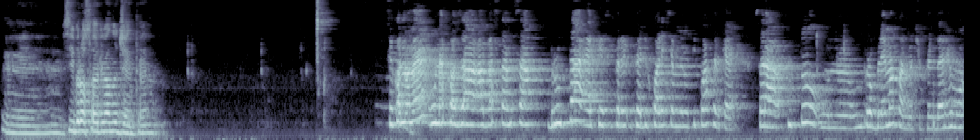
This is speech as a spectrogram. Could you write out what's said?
Eh, sì, però sta arrivando gente. Eh. Secondo me una cosa abbastanza brutta è che per, per il quale siamo venuti qua perché sarà tutto un, un problema quando ci prenderemo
